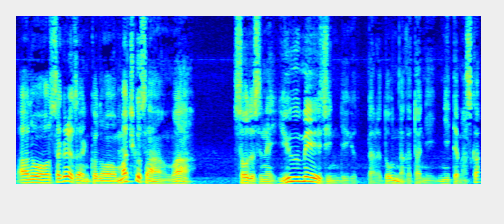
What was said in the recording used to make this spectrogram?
あの桜井さんこのマチコさんはそうですね有名人で言ったらどんな方に似てますか？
